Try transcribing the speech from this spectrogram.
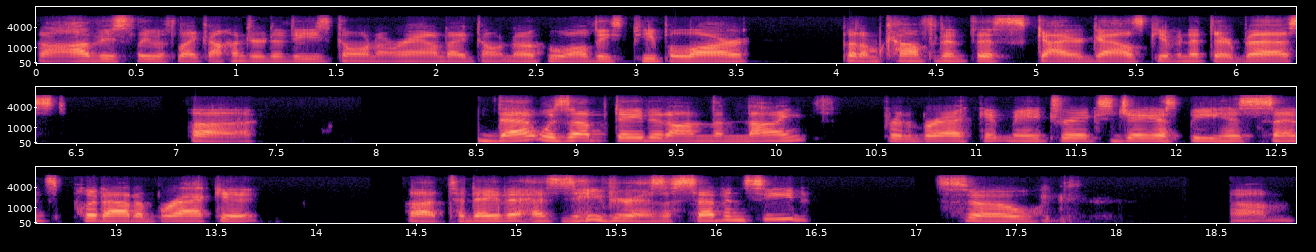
Uh, obviously, with like 100 of these going around, I don't know who all these people are, but I'm confident this guy or gal's giving it their best. Uh, that was updated on the 9th for the bracket matrix. JSB has since put out a bracket uh, today that has Xavier as a seven seed. So um,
